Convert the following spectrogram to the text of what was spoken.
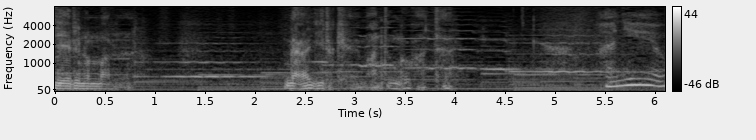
예린 엄마를 내가 이렇게 만든 것 같아. 아니에요.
